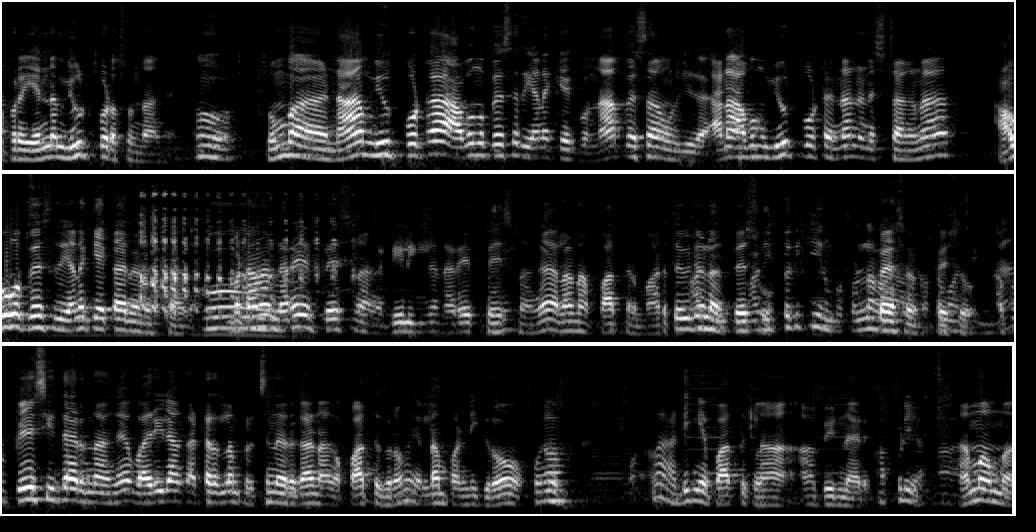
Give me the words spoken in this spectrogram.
அப்புறம் என்ன மியூட் போட சொன்னாங்க. ரொம்ப நான் மியூட் போட்டா அவங்க பேசுறது எனக்கு கேட்கும். நான் பேச அவங்களுக்கு இது. ஆனா அவங்க மியூட் போட்டு என்ன நினைச்சிட்டாங்கன்னா அவங்க பேசுறது எனக்கு கேட்காது நினைச்சிட்டாங்க. பட் ஆனா நிறைய பேசுனாங்க டீலிங்ல நிறைய பேசினாங்க. அதெல்லாம் நான் பார்த்தேன் நம்ம அடுத்த வீடியோல அது பேசுவோம். இப்போதைக்கு நம்ம சொல்ல பேசுவோம் அப்ப பேசிட்டு தான் இருந்தாங்க. வரிலாம் கட்டுறதுலாம் பிரச்சனை இருக்கா? நாங்க பாத்துக்கிறோம் எல்லாம் பண்ணிக்கிறோம். கொஞ்சம் அடிங்க பாத்துக்கலாம் அப்படின்னாரு. அப்படியா? ஆமா ஆமா.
